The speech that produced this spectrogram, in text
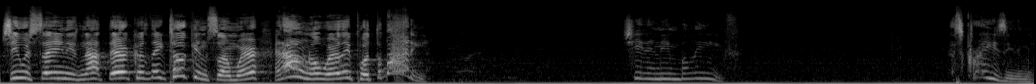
She was saying he's not there because they took him somewhere, and I don't know where they put the body. She didn't even believe. That's crazy to me.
